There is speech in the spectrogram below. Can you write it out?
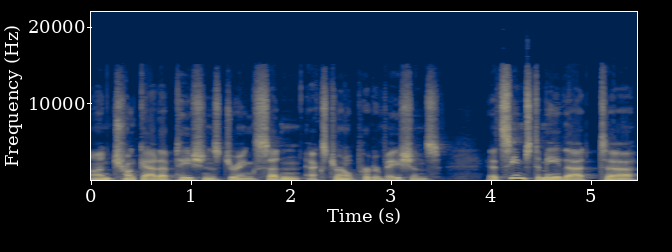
on trunk adaptations during sudden external perturbations. It seems to me that uh,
